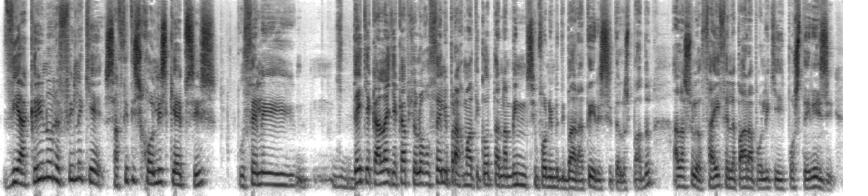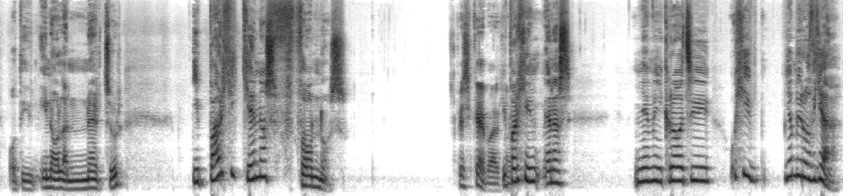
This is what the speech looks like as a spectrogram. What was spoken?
διακρίνω ρε φίλε και σε αυτή τη σχολή σκέψης που θέλει ντε και καλά για κάποιο λόγο θέλει πραγματικότητα να μην συμφωνεί με την παρατήρηση τέλος πάντων αλλά σου λέω θα ήθελε πάρα πολύ και υποστηρίζει ότι είναι όλα nurture υπάρχει και ένας φθόνος Φυσικά υπάρχει. Υπάρχει ένας μια μικρό έτσι όχι μια μυρωδιά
